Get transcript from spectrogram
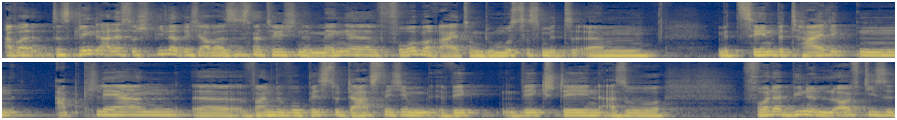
Aber das klingt alles so spielerisch, aber es ist natürlich eine Menge Vorbereitung. Du musst es mit, ähm, mit zehn Beteiligten abklären, äh, wann du wo bist. Du darfst nicht im Weg, im Weg stehen. Also vor der Bühne läuft diese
